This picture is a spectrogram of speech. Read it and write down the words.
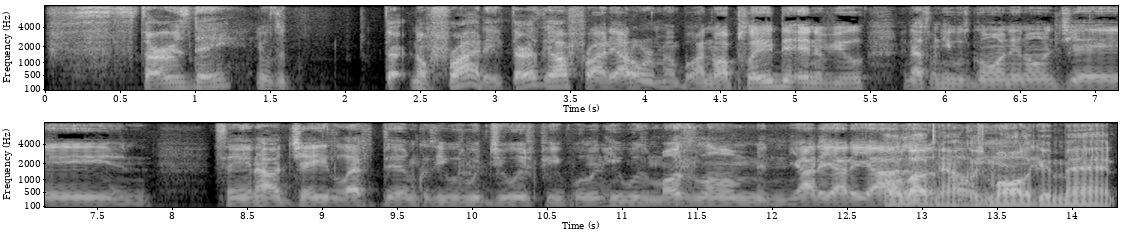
Thursday. It was a no Friday, Thursday or Friday. I don't remember. I know I played the interview, and that's when he was going in on Jay and saying how Jay left them because he was with Jewish people and he was Muslim and yada yada yada. Hold up now, because Oh, Mal will get mad.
